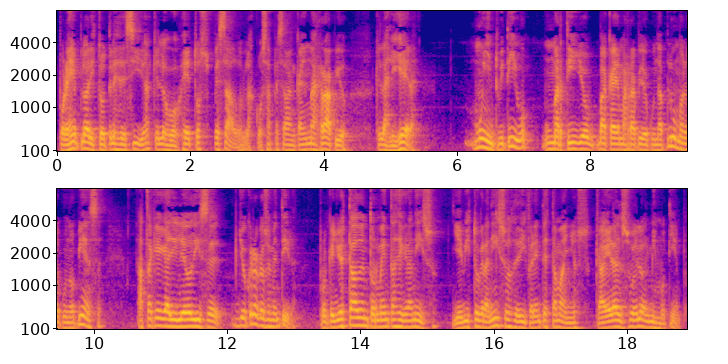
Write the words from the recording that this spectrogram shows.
Por ejemplo, Aristóteles decía que los objetos pesados, las cosas pesadas, caen más rápido que las ligeras. Muy intuitivo, un martillo va a caer más rápido que una pluma, lo que uno piensa. Hasta que Galileo dice, yo creo que eso es mentira, porque yo he estado en tormentas de granizo y he visto granizos de diferentes tamaños caer al suelo al mismo tiempo.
